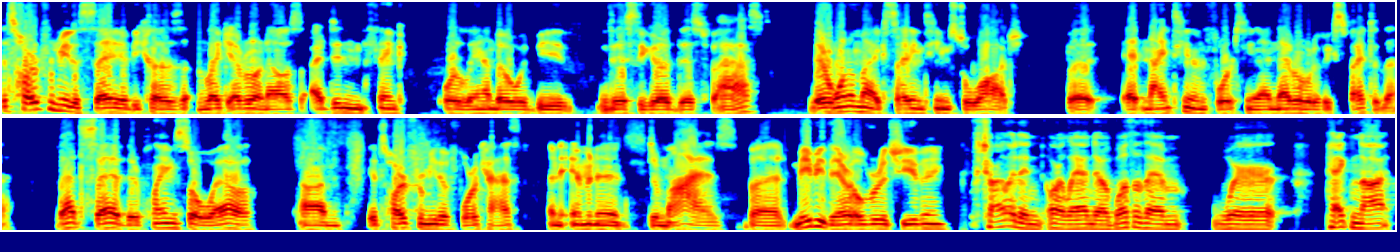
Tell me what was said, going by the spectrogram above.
It's hard for me to say because, like everyone else, I didn't think Orlando would be this good this fast. They're one of my exciting teams to watch, but at 19 and 14, I never would have expected that. That said, they're playing so well. Um, it's hard for me to forecast an imminent demise, but maybe they're overachieving. Charlotte and Orlando, both of them were pegged not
